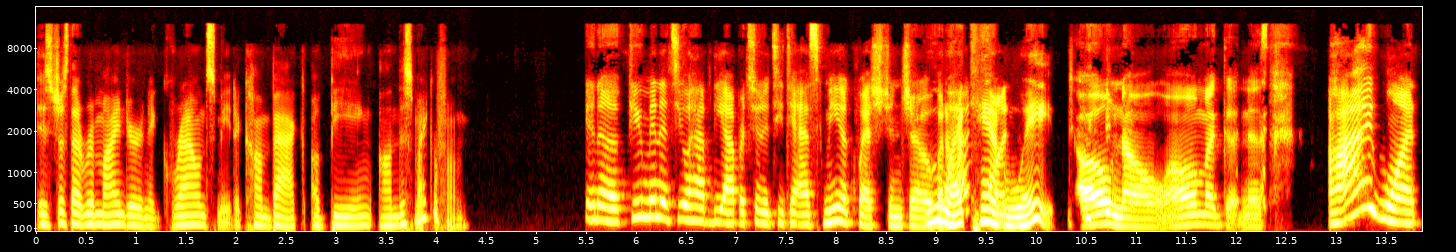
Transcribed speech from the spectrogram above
is just that reminder and it grounds me to come back of being on this microphone in a few minutes, you'll have the opportunity to ask me a question, Joe. Ooh, but I, I can't want... wait. oh no! Oh my goodness! I want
